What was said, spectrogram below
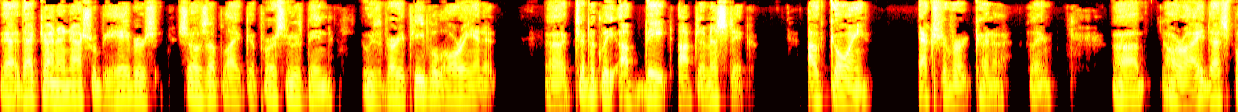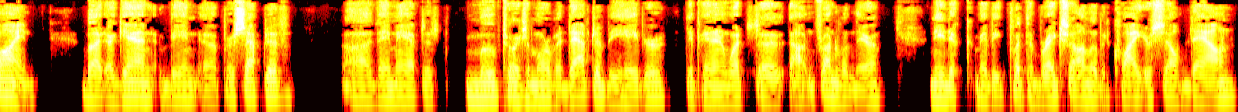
That, that kind of natural behavior shows up like a person who's being, who's very people oriented uh, typically upbeat, optimistic, outgoing, extrovert kind of thing. Uh, all right, that's fine. But again, being uh, perceptive, uh, they may have to move towards a more of adaptive behavior, depending on what's uh, out in front of them there. Need to maybe put the brakes on a little bit, quiet yourself down.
